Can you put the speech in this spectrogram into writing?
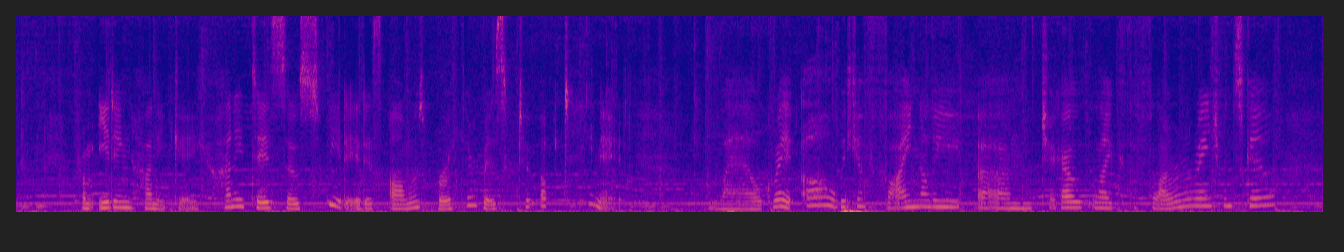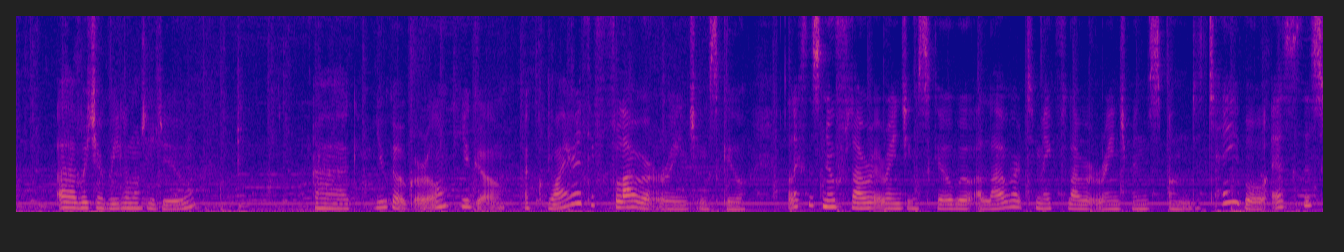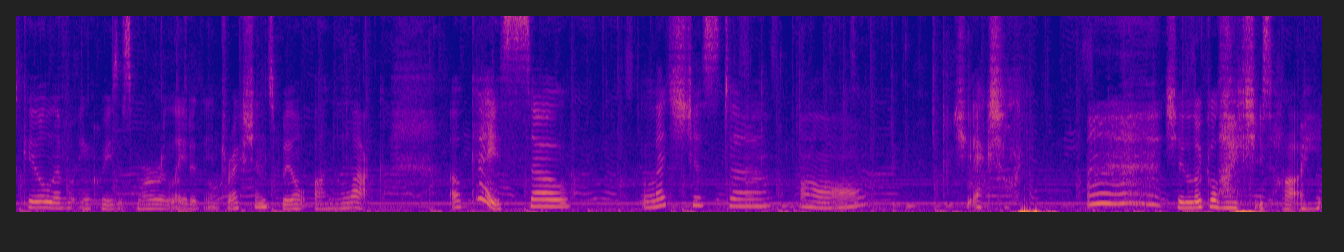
from eating honey cake. Honey tastes so sweet it is almost worth the risk to obtain it. Wow, great. Oh, we can finally um, check out like the flower arrangement skill, uh, which I really want to do. Uh, you go girl, you go. Acquire the flower arranging skill. Alexa's new flower arranging skill will allow her to make flower arrangements on the table. As the skill level increases, more related interactions will unlock. Okay, so let's just, uh, aww. She actually, she looked like she's high.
